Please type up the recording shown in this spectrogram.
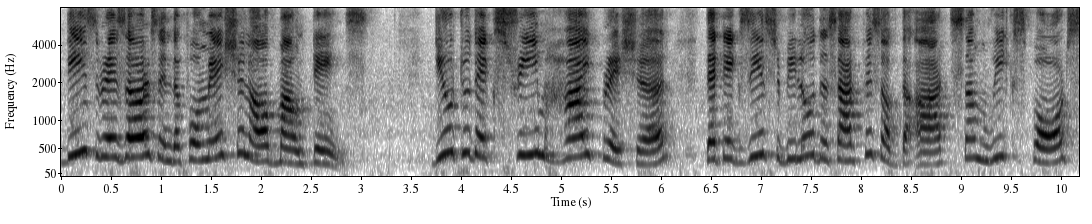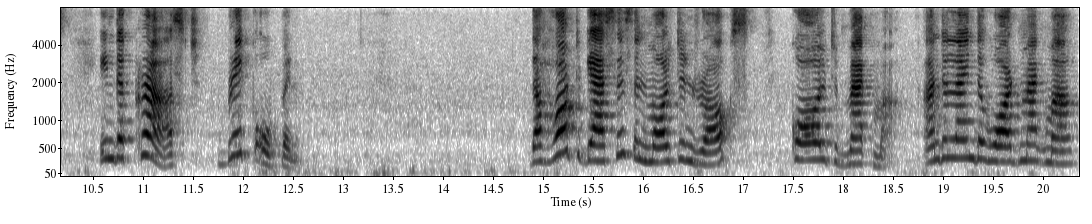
This results in the formation of mountains. Due to the extreme high pressure that exists below the surface of the earth, some weak spots in the crust break open. The hot gases and molten rocks called magma, underline the word magma,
